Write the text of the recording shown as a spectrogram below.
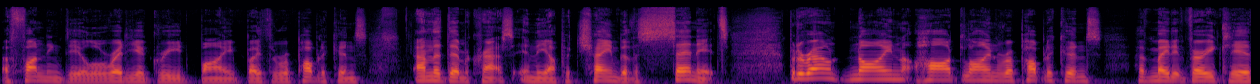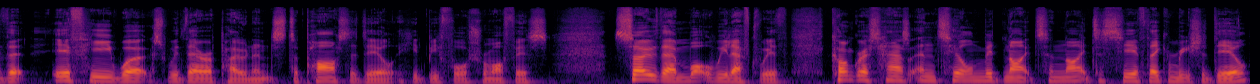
a funding deal already agreed by both the Republicans and the Democrats in the upper chamber, the Senate. But around nine hardline Republicans have made it very clear that if he works with their opponents to pass the deal, he'd be forced from office. So then, what are we left with? Congress has until midnight tonight to see if they can reach a deal.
